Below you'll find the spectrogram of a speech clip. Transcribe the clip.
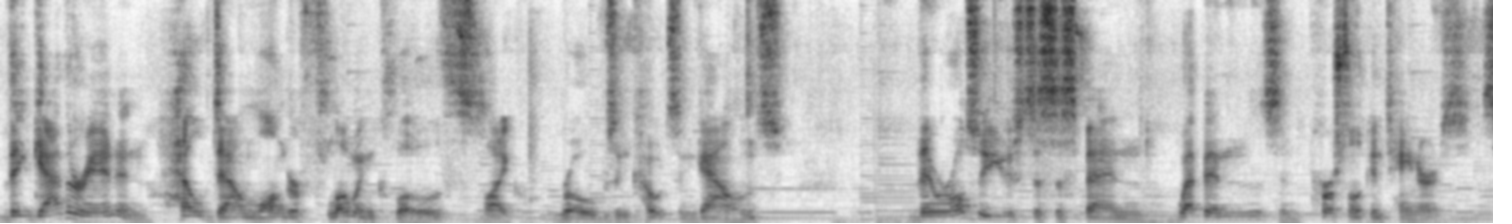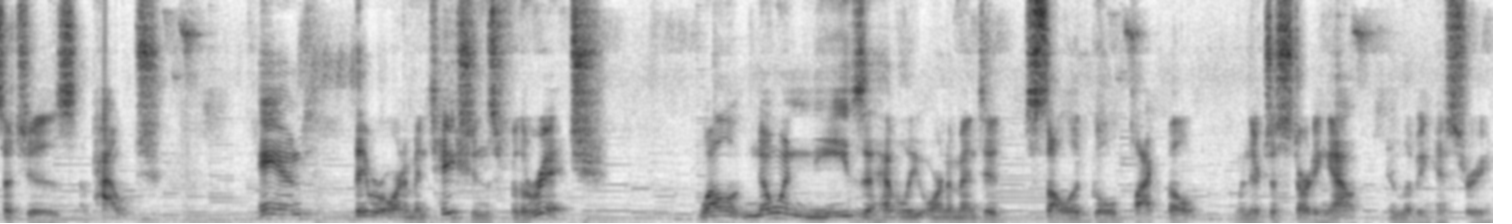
They gather in and held down longer flowing clothes like robes and coats and gowns. They were also used to suspend weapons and personal containers, such as a pouch, and they were ornamentations for the rich. While no one needs a heavily ornamented solid gold plaque belt when they're just starting out in living history,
